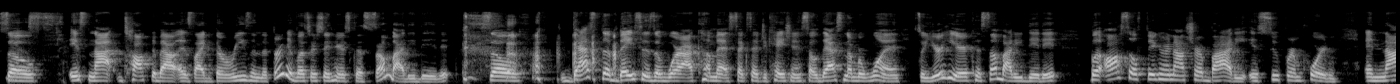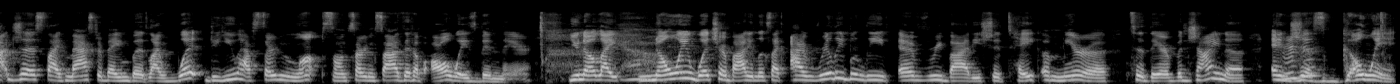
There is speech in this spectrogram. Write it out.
So yes. it's not talked about as like the reason the three of us are sitting here is because somebody did it. So that's the basis of where I come at sex education. So that's number one. So you're here because somebody did it. But also figuring out your body is super important. And not just like masturbating but like what do you have certain lumps on certain sides that have always been there? You know like yeah. knowing what your body looks like. I really believe everybody should take a mirror to their vagina and mm-hmm. just go in.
